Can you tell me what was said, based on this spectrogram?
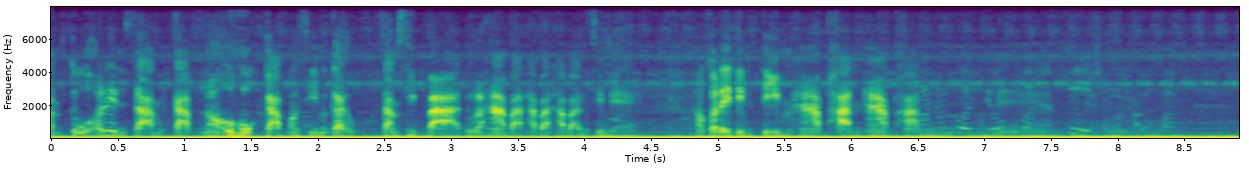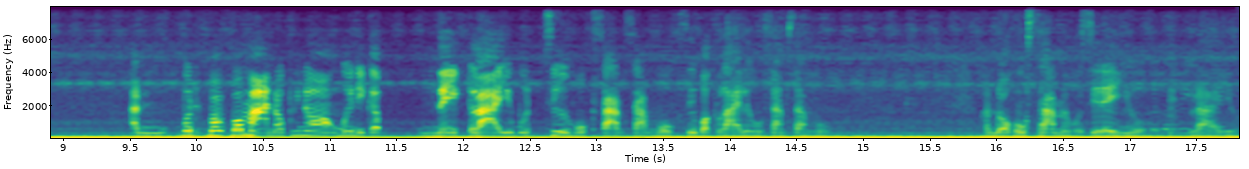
ามตัวเขาเล่นสามกับเนาะเออหกกับบางสีมันก็สามสิบบาท ตัวละห้าบาทห้าบาทห้าบาทสิแม่เขาก็ได้เต็มเต็มห้าพันห้าพันแมนอันบ่บ่บ่มานดอกพี่น้องเมื้อนี้กับในกลายอยู่บุดซื้อหกสามสามหกซื้อบักลายเลยหกสามสามหกคันดอกหกสามมันคงสิได้อยู่ลายอยู่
